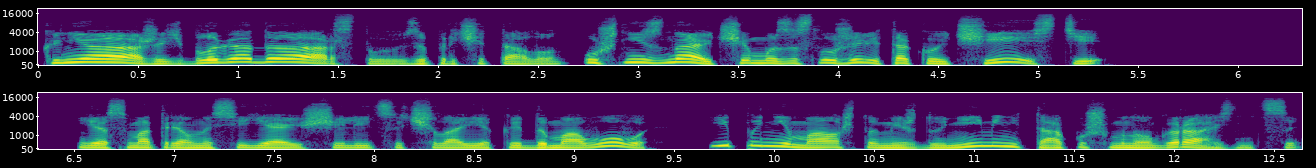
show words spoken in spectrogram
«Княжич, благодарствую!» — запричитал он. «Уж не знаю, чем мы заслужили такой чести!» Я смотрел на сияющие лица человека и домового и понимал, что между ними не так уж много разницы.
